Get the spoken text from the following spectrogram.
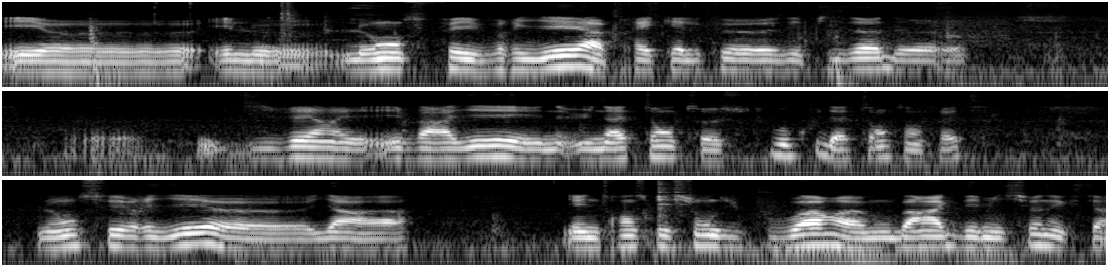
Et, euh, et le, le, 11 février, après quelques épisodes euh, euh, divers et, variés, une, attente, surtout beaucoup d'attentes en fait, le 11 février, il y, a, une transmission du pouvoir, Moubarak démissionne, etc.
